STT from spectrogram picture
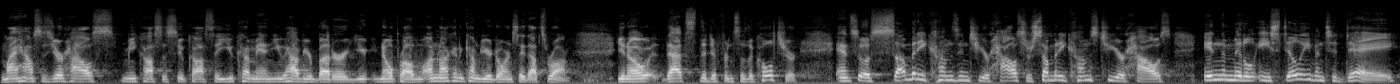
My house is your house. Mi casa, su casa. You come in, you have your butter, you, no problem. I'm not going to come to your door and say that's wrong. You know, that's the difference of the culture. And so if somebody comes into your house or somebody comes to your house in the Middle East, still even today,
